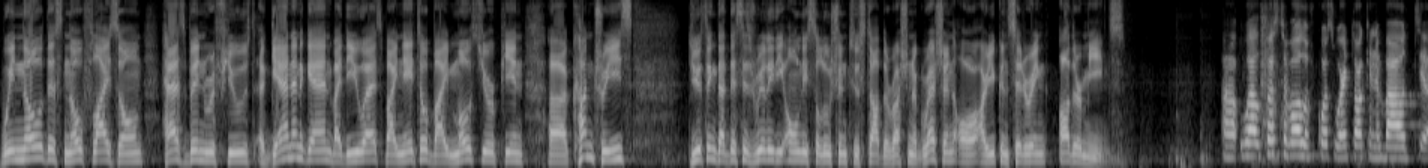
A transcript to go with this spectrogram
We know this no fly zone has been refused again and again by the US, by NATO, by most European uh, countries. Do you think that this is really the only solution to stop the Russian aggression, or are you considering other means? Uh, well, first of all, of course, we're talking about uh,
